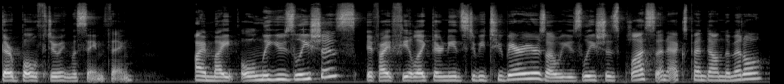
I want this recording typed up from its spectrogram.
they're both doing the same thing. I might only use leashes. If I feel like there needs to be two barriers, I will use leashes plus an X pen down the middle.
